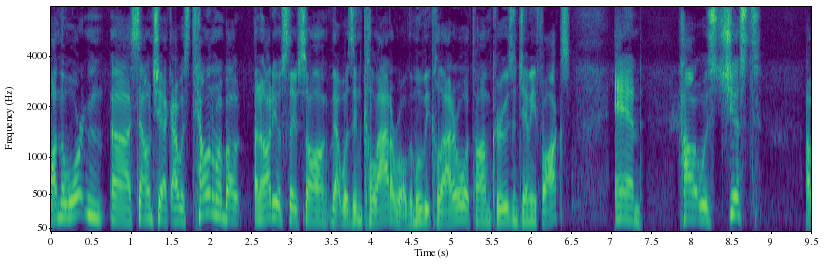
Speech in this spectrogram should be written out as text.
On the Wharton uh, sound check, I was telling him about an Audioslave song that was in Collateral, the movie Collateral with Tom Cruise and Jamie Foxx, and how it was just a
